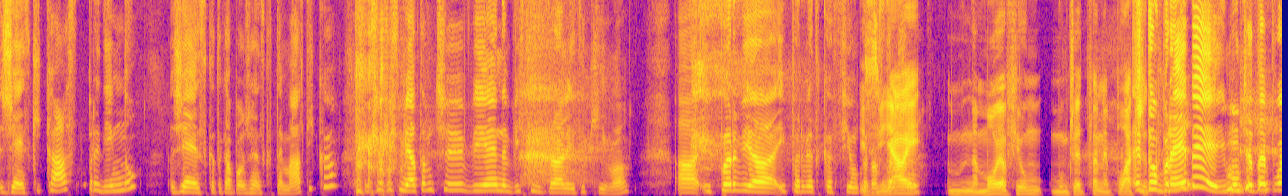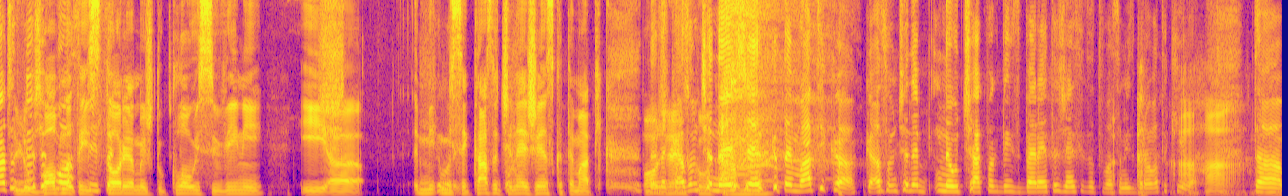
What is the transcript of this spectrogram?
женски каст предимно, женска, така по-женска тематика, защото смятам, че вие не бихте избрали такива. А, и, първия, и първият такъв филм, Извинявай, на моя филм момчета не Е, плачат. добре де! И момчета плачат. в моя Любовната история между Клои Севини и а, ми, ми се каза, че не е женска тематика. Не, не казвам, че не е женска тематика. Казвам, че не, не очаквах да изберете женските, това съм избрала такива. Аха. Та,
